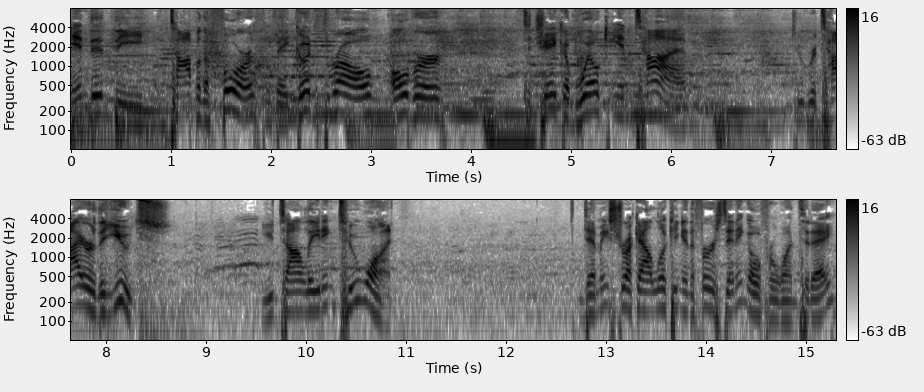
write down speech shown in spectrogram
ended the top of the fourth with a good throw over to Jacob Wilk in time to retire the Utes. Utah leading 2 1. Deming struck out looking in the first inning, 0 for 1 today.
